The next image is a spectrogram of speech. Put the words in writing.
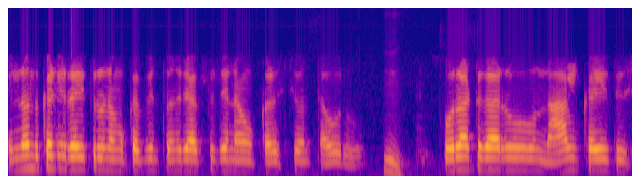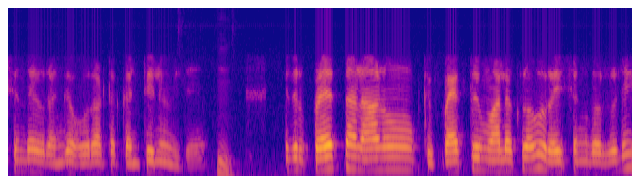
ಇನ್ನೊಂದು ಕಡೆ ರೈತರು ನಮ್ ಕಬ್ಬಿನ ತೊಂದರೆ ಆಗ್ತಿದೆ ನಾವು ಕಳಿಸ್ತೀವಿ ಅಂತ ಅವರು ಹೋರಾಟಗಾರರು ನಾಲ್ಕೈದು ದಿವಸದಿಂದ ಇವ್ರ ಹಂಗೆ ಹೋರಾಟ ಕಂಟಿನ್ಯೂ ಇದೆ. ಇದ್ರ ಪ್ರಯತ್ನ ನಾನು ಫ್ಯಾಕ್ಟ್ರಿ ಮಾಲಕರು ರೈತ ಸಂಘದವ್ರಲ್ಲಿ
